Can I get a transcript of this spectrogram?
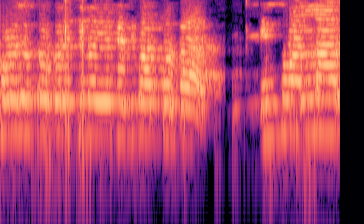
ষড়যন্ত্র করেছিল এই ফেসিবাদ সরকার। কিন্তু আল্লাহর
